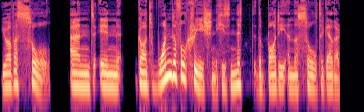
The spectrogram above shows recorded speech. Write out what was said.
you have a soul. And in God's wonderful creation, He's knit the body and the soul together.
